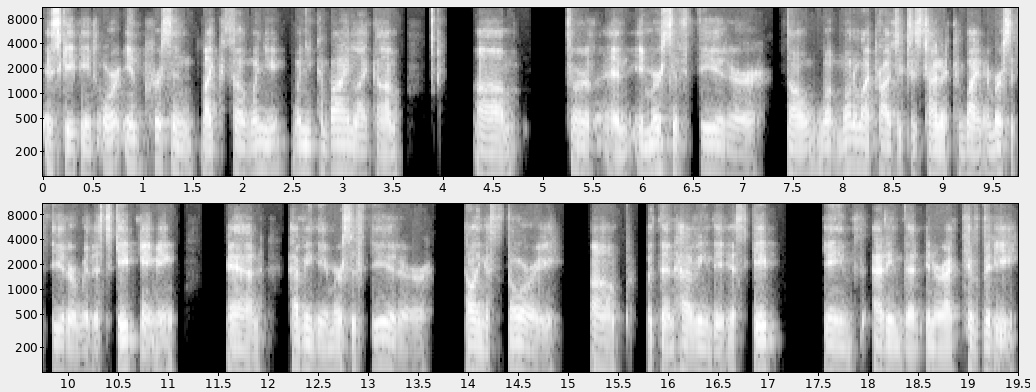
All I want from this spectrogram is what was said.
escape games or in person like so when you when you combine like um um sort of an immersive theater so what, one of my projects is trying to combine immersive theater with escape gaming and having the immersive theater telling a story um, but then having the escape games adding that interactivity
